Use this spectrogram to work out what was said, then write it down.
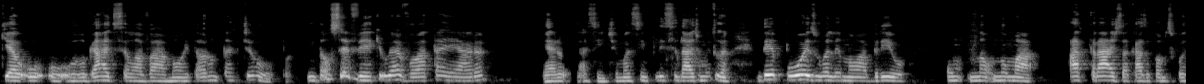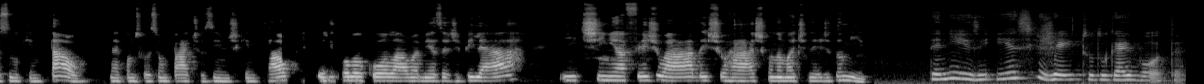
que é o, o, lugar de se lavar a mão e tal, era um tanque de roupa. Então você vê que o Gaivota era, era assim, tinha uma simplicidade muito grande. Depois o alemão abriu um, numa atrás da casa, como se fosse no quintal, né, como se fosse um pátiozinho de quintal. Ele colocou lá uma mesa de bilhar e tinha feijoada e churrasco na matinê de domingo. Denise, e esse jeito do Gaivota?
